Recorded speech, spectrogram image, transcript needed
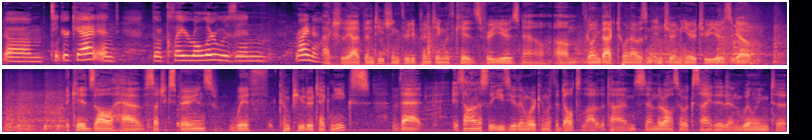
um, Tinkercad, and the clay roller was in Rhino. Actually, I've been teaching 3D printing with kids for years now, um, going back to when I was an intern here two years ago. The kids all have such experience with computer techniques that it's honestly easier than working with adults a lot of the times, and they're also excited and willing to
